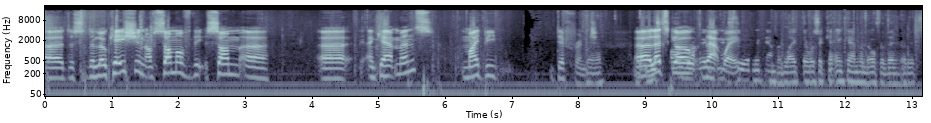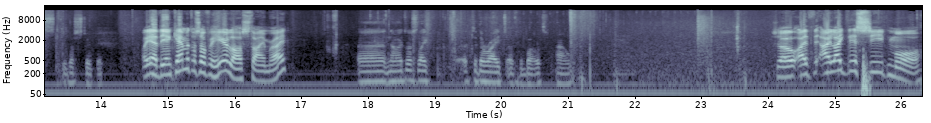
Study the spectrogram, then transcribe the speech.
uh, the, the location of some of the some uh, uh, encampments might be different. Yeah. Uh, let's go that way. an like there was a encampment over there. That's it was stupid. Oh yeah, the encampment was over here last time, right? Uh, no, it was like uh, to the right of the boat. Ow. So I th I like this seed more.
